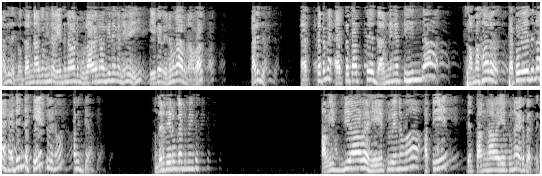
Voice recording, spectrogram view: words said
හරිද? නොදන්නාගම හින්දා වේදනාවට මුලා වෙනවා කියන එක නෙවෙයි. ඒක වෙනම කාරණාවක්. හරිද? ඇත්තටම ඇත්ත తত্ত্বය දන්නේ නැති හින්දා සමහර සැප වේදනා හැදෙන්න හේතු වෙනවා අවිද්‍යාව. හොඳට තේරුම් ගන්න මේක. අවිද්‍යාව හේතු වෙනවා අපේ දැන් තණ්හාව හේතු වුණා එක පැත්තකින්.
